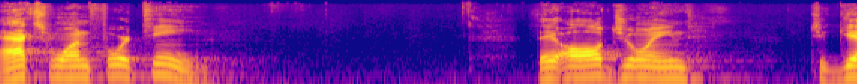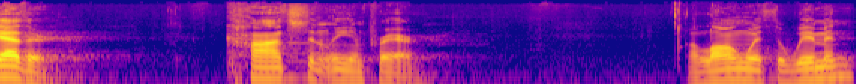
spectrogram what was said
Acts 1:14 They all joined together constantly in prayer along with the women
